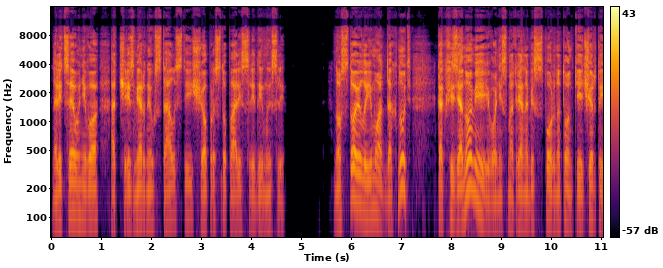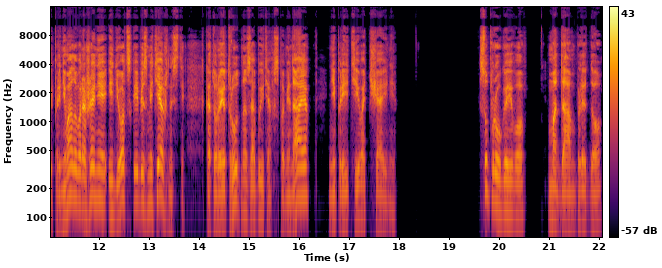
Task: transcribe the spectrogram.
на лице у него от чрезмерной усталости еще проступали следы мысли. Но стоило ему отдохнуть, как физиономия его, несмотря на бесспорно тонкие черты, принимала выражение идиотской безмятежности, которое трудно забыть, а, вспоминая, не прийти в отчаяние. Супруга его, мадам Бледо,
